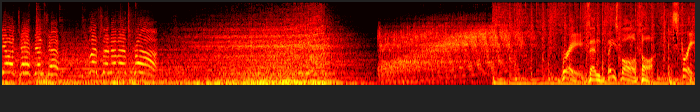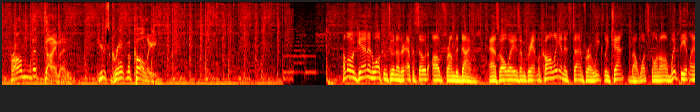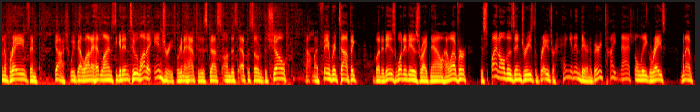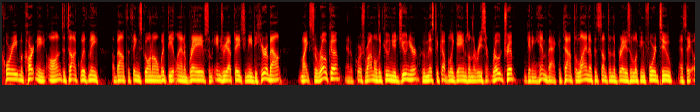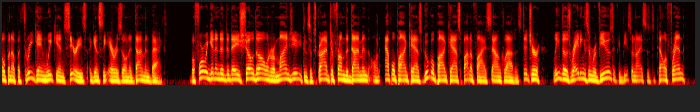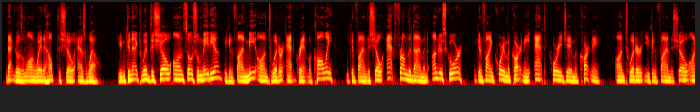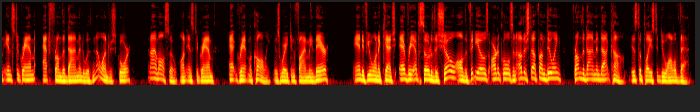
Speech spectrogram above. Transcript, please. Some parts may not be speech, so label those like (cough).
given championship. Listen to this crowd. Braves and baseball talk straight from the diamond. Here's Grant McCauley. Hello again, and welcome to another episode of From the Diamond. As always, I'm Grant McCauley, and it's time for our weekly chat about what's going on with the Atlanta Braves. And gosh, we've got a lot of headlines to get into, a lot of injuries we're going to have to discuss on this episode of the show. Not my favorite topic, but it is what it is right now. However, despite all those injuries, the Braves are hanging in there in a very tight National League race. I'm going to have Corey McCartney on to talk with me about the things going on with the Atlanta Braves, some injury updates you need to hear about. Mike Soroka, and of course Ronald Acuna Jr., who missed a couple of games on the recent road trip. Getting him back atop the lineup is something the Braves are looking forward to as they open up a three game weekend series against the Arizona Diamondbacks. Before we get into today's show, though, I want to remind you you can subscribe to From the Diamond on Apple Podcasts, Google Podcasts, Spotify, SoundCloud, and Stitcher. Leave those ratings and reviews if you'd be so nice as to tell a friend. That goes a long way to help the show as well. You can connect with the show on social media. You can find me on Twitter at Grant McCauley. You can find the show at From the Diamond underscore. You can find Corey McCartney at Corey J. McCartney on Twitter. You can find the show on Instagram at From the Diamond with no underscore. And I'm also on Instagram at Grant McCauley, is where you can find me there. And if you want to catch every episode of the show, all the videos, articles, and other stuff I'm doing, FromTheDiamond.com is the place to do all of that.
